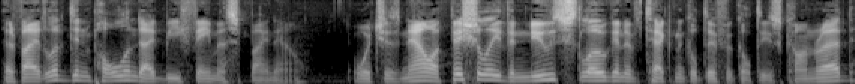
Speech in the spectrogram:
that if I had lived in Poland, I'd be famous by now, which is now officially the new slogan of technical difficulties. Conrad,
